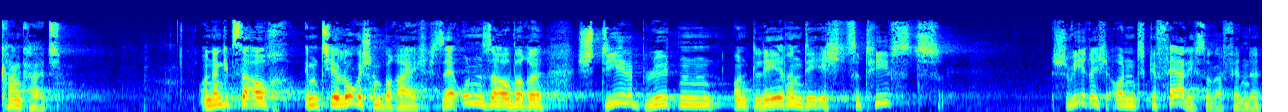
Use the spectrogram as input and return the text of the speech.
Krankheit. Und dann gibt es da auch im theologischen Bereich sehr unsaubere Stilblüten und Lehren, die ich zutiefst schwierig und gefährlich sogar finde.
